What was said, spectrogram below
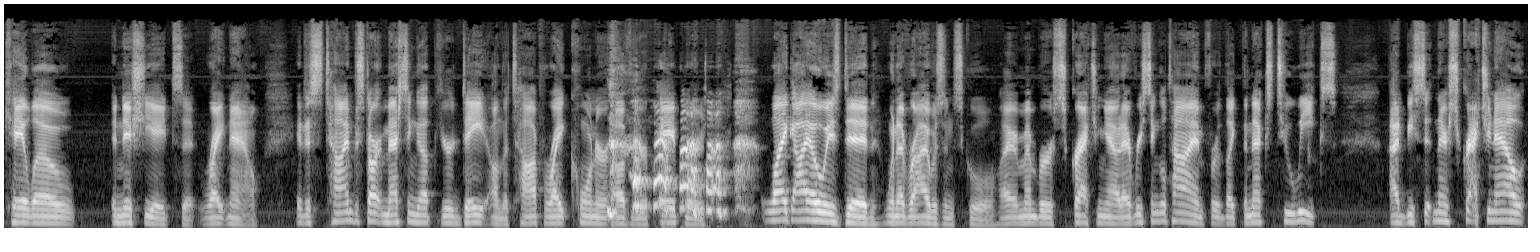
Kalo, initiates it right now. It is time to start messing up your date on the top right corner of your papers, like I always did whenever I was in school. I remember scratching out every single time for like the next two weeks. I'd be sitting there scratching out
